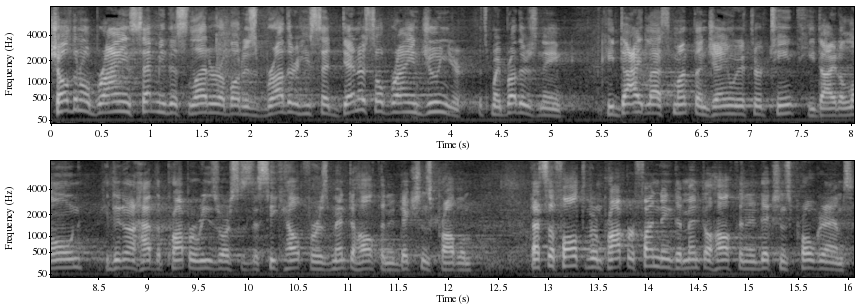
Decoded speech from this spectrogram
Sheldon O'Brien sent me this letter about his brother. He said, Dennis O'Brien Jr., it's my brother's name. He died last month on January 13th. He died alone. He did not have the proper resources to seek help for his mental health and addictions problem. That's the fault of improper funding to mental health and addictions programs.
